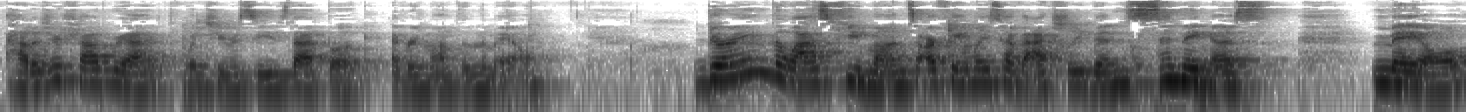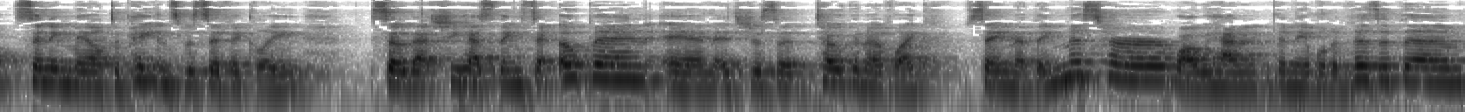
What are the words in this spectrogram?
How does your child react when she receives that book every month in the mail? During the last few months, our families have actually been sending us mail, sending mail to Peyton specifically, so that she has things to open and it's just a token of like saying that they miss her while we hadn't been able to visit them,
